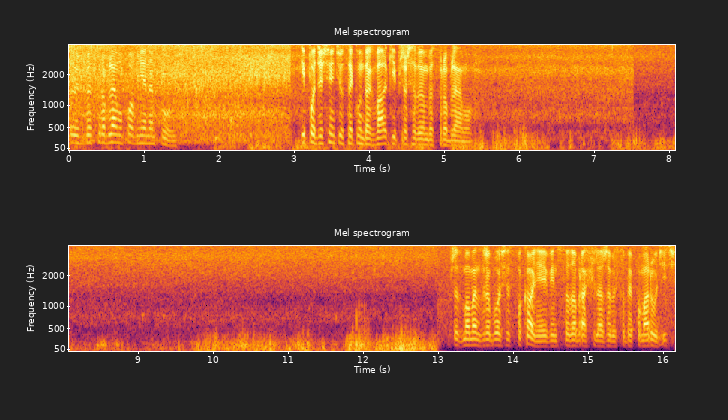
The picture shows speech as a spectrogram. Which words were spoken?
to już bez problemu powinienem pójść. I po 10 sekundach walki przeszedłem bez problemu. Przez moment zrobiło się spokojniej, więc to dobra chwila, żeby sobie pomarudzić,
